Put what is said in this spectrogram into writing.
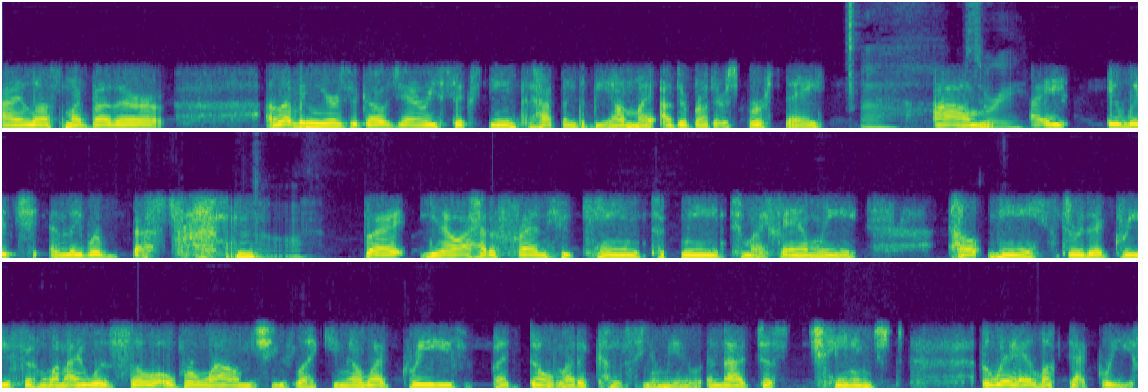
I lost my brother 11 years ago, January 16th, happened to be on my other brother's birthday. Oh, um, sorry. I, which, and they were best friends. Oh. But, you know, I had a friend who came, took me to my family, helped me through that grief. And when I was so overwhelmed, she's like, you know what, grieve, but don't let it consume you. And that just changed the way I looked at grief.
